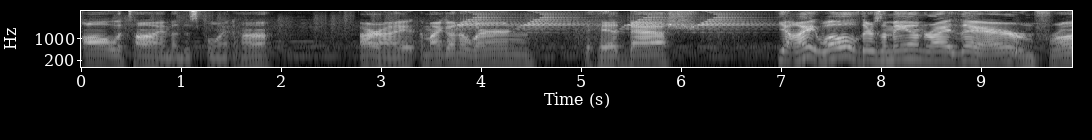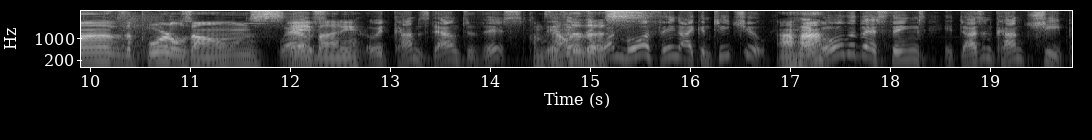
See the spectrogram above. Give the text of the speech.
all the time at this point, huh? Alright, am I gonna learn the head bash? Yeah, I, well, there's a man right there in front of the portal zones. hey, buddy. Spyro, it comes down to this. Comes There's down to only this. one more thing I can teach you. Uh-huh. Like all the best things, it doesn't come cheap.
